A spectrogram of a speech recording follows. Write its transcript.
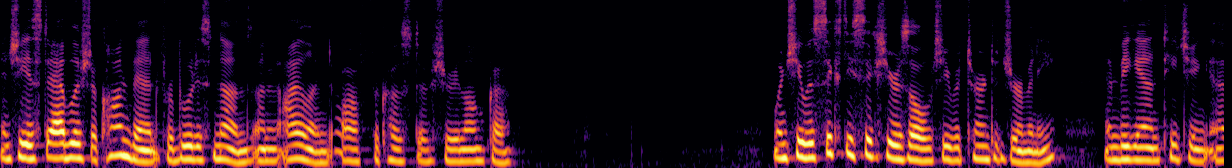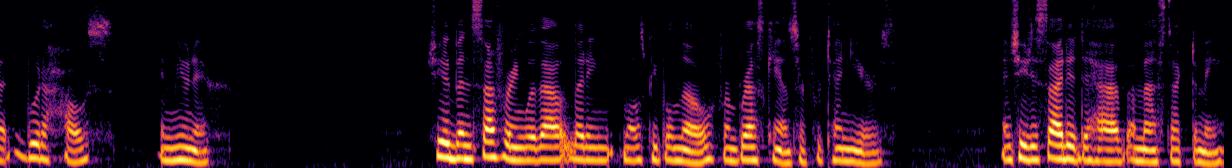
And she established a convent for Buddhist nuns on an island off the coast of Sri Lanka. When she was 66 years old, she returned to Germany and began teaching at Buddha House in Munich. She had been suffering without letting most people know from breast cancer for 10 years and she decided to have a mastectomy.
